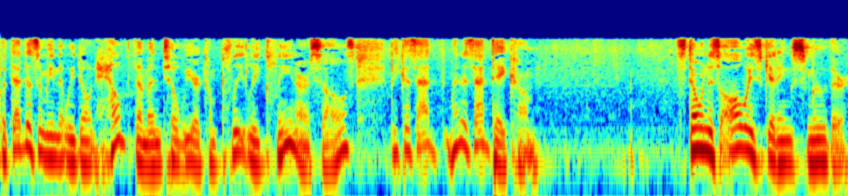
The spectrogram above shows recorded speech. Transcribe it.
but that doesn't mean that we don't help them until we are completely clean ourselves, because that, when does that day come? Stone is always getting smoother.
